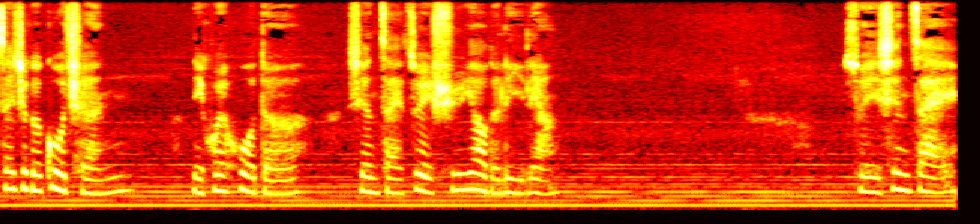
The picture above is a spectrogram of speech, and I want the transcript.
在这个过程，你会获得现在最需要的力量。所以现在，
